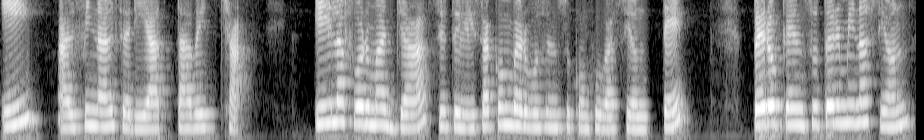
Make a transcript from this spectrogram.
y al final sería tabecha. Y la forma ya se utiliza con verbos en su conjugación te, pero que en su terminación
